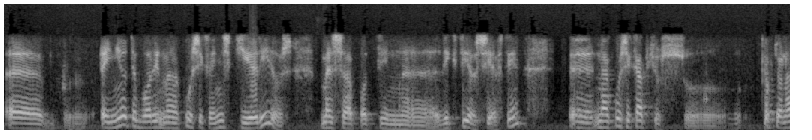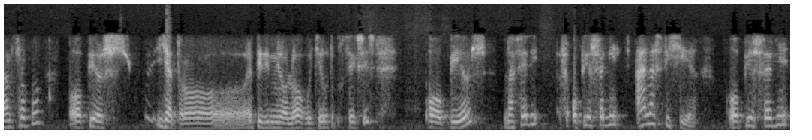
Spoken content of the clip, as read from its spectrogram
Ε, ενίοτε μπορεί να ακούσει κανείς κυρίως μέσα από την ε, δικτύωση αυτή ε, να ακούσει κάποιους, ε, κάποιον άνθρωπο ο οποίος γιατρό, επιδημιολόγου και ούτω καθεξής, ο οποίος, να φέρει, ο οποίος φέρνει άλλα στοιχεία, ο οποίος φέρνει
